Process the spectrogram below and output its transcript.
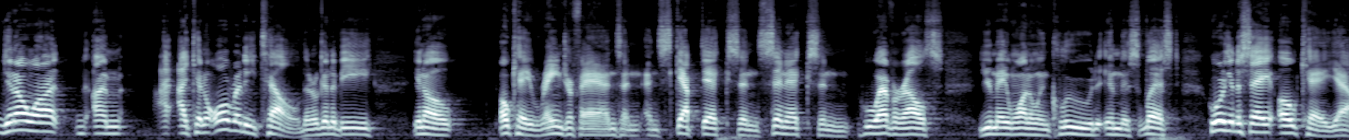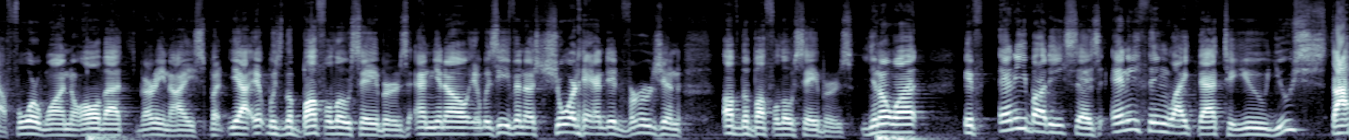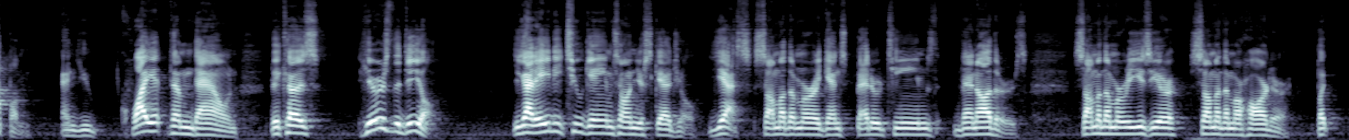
you know what? I'm I, I can already tell there are going to be, you know, okay, Ranger fans and, and skeptics and cynics and whoever else you may want to include in this list who are going to say, okay, yeah, 4 1, all that's very nice. But yeah, it was the Buffalo Sabres. And, you know, it was even a shorthanded version of the Buffalo Sabres. You know what? If anybody says anything like that to you, you stop them and you quiet them down because here's the deal. You got 82 games on your schedule. Yes, some of them are against better teams than others. Some of them are easier, some of them are harder. But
